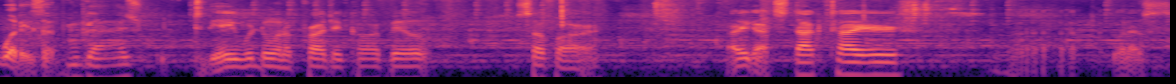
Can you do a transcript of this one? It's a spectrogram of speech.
What is up, you guys? Today we're doing a project car build. So far, I already got stock tires. Uh, what else?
